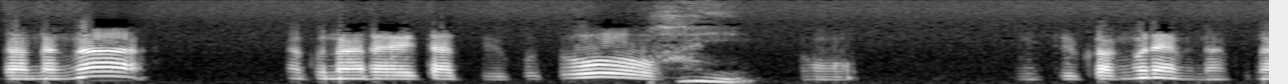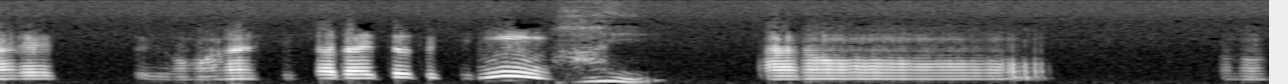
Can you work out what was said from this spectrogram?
旦那が亡くなられたということを、はい、2週間ぐらいも亡くなられたというお話いただいたときに、はい、あのー、その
